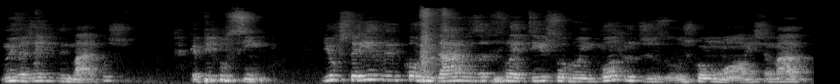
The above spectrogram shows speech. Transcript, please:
no Evangelho de Marcos, capítulo 5. E eu gostaria de convidar-vos a refletir sobre o encontro de Jesus com um homem chamado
